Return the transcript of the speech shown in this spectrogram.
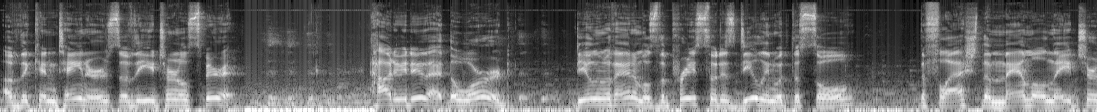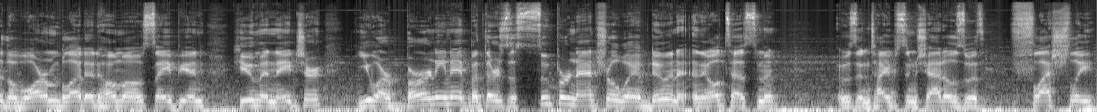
of the containers of the eternal spirit. How do we do that? The word. Dealing with animals. The priesthood is dealing with the soul, the flesh, the mammal nature, the warm blooded Homo sapien human nature. You are burning it, but there's a supernatural way of doing it. In the Old Testament, it was in types and shadows with fleshly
